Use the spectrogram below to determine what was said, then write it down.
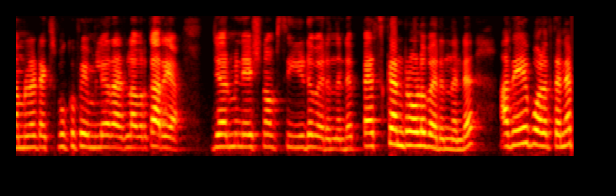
നമ്മളെ ടെക്സ്റ്റ് ബുക്ക് ഫെമിലിയർ ആയിട്ടുള്ളവർക്ക് അറിയാം. ജെർമിനേഷൻ ഓഫ് സീഡ് വരുന്നുണ്ട് പെസ്റ്റ് കൺട്രോൾ വരുന്നുണ്ട് അതേപോലെ തന്നെ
